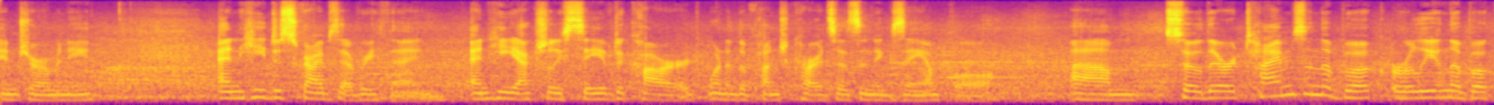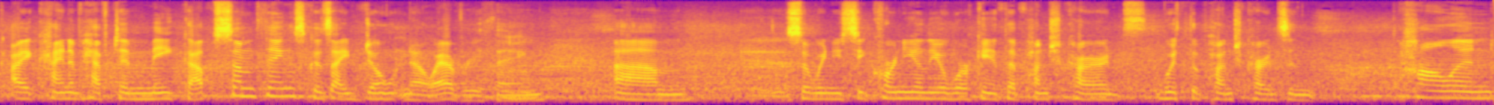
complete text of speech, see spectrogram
in Germany. And he describes everything. And he actually saved a card, one of the punch cards, as an example. Um, so there are times in the book, early in the book, I kind of have to make up some things because I don't know everything. Um, so when you see Cornelia working at the punch cards with the punch cards in Holland,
